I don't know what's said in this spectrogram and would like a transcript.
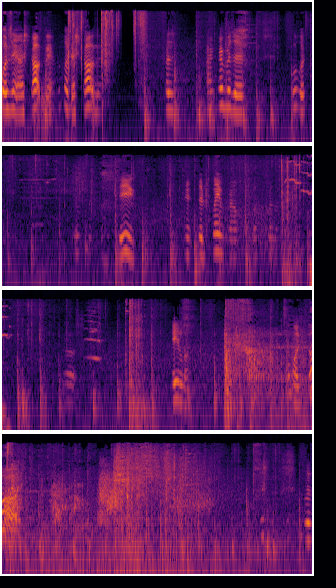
Wasn't a shotgun. It looked like a shotgun. Cause I remember the bullet. It was like big. And it said flame round. That's uh, for the, the Halo. Oh my god. This, this was,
